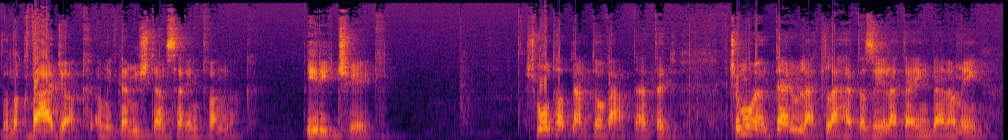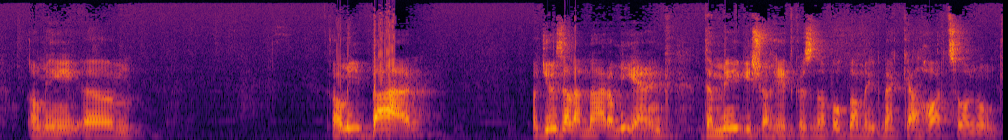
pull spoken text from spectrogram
vannak vágyak, amik nem Isten szerint vannak. Irítség. És mondhatnám tovább. Tehát egy, Csomó olyan terület lehet az életeinkben, ami, ami, um, ami bár a győzelem már a miénk, de mégis a hétköznapokban még meg kell harcolnunk,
